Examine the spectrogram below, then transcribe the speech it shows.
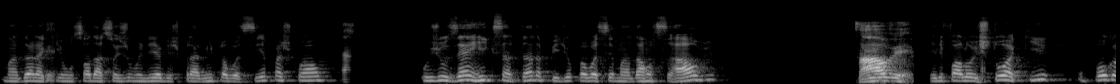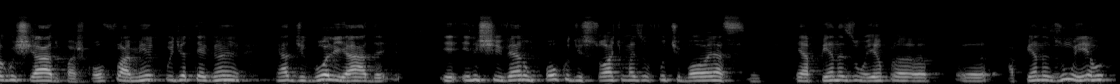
mandando aqui um saudações rubro-negras para mim, para você, Pascoal. O José Henrique Santana pediu para você mandar um salve. Salve! Ele falou: Estou aqui um pouco angustiado, Pascoal. O Flamengo podia ter ganhado de goleada. Eles tiveram um pouco de sorte, mas o futebol é assim. É apenas um erro, pra, é, apenas um erro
